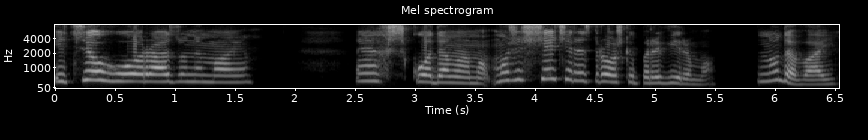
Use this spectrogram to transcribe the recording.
і цього разу немає. Ех, шкода, мамо. Може, ще через трошки перевіримо? Ну, давай.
